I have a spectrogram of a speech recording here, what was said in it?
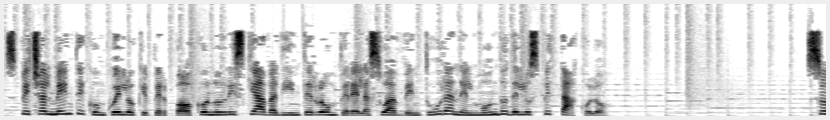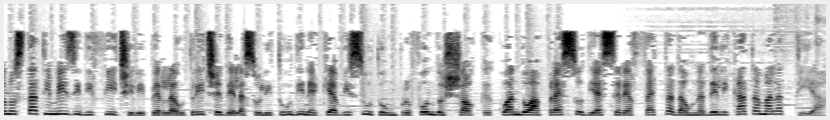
Specialmente con quello che per poco non rischiava di interrompere la sua avventura nel mondo dello spettacolo. Sono stati mesi difficili per l'autrice della solitudine che ha vissuto un profondo shock quando ha appresso di essere affetta da una delicata malattia.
